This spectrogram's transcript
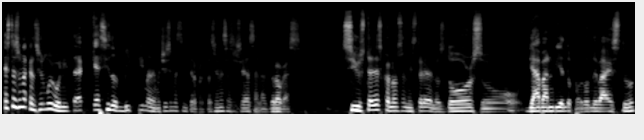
Esta es una canción muy bonita que ha sido víctima de muchísimas interpretaciones asociadas a las drogas. Si ustedes conocen la historia de los Doors o ya van viendo por dónde va esto,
